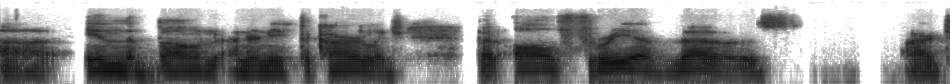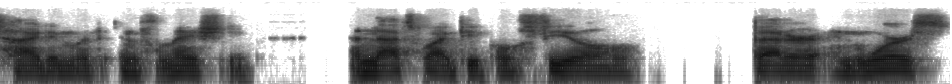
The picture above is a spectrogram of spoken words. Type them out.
uh, in the bone underneath the cartilage. But all three of those are tied in with inflammation. And that's why people feel better and worse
